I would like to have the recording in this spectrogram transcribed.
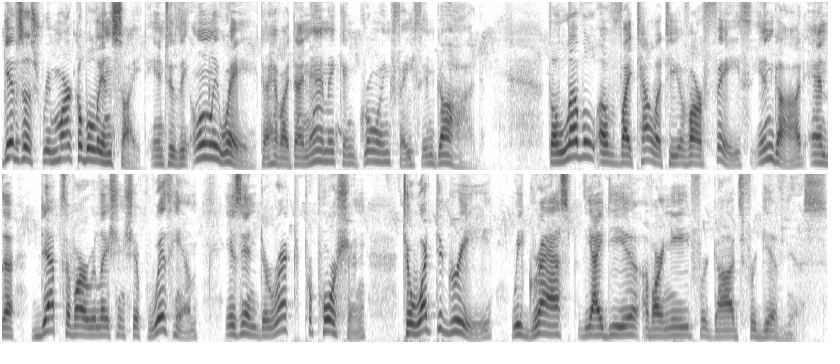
gives us remarkable insight into the only way to have a dynamic and growing faith in God. The level of vitality of our faith in God and the depth of our relationship with Him is in direct proportion to what degree we grasp the idea of our need for God's forgiveness.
